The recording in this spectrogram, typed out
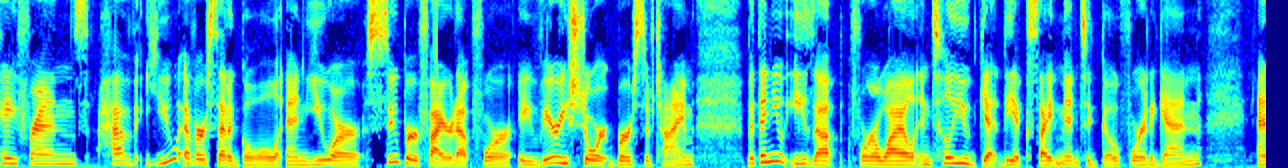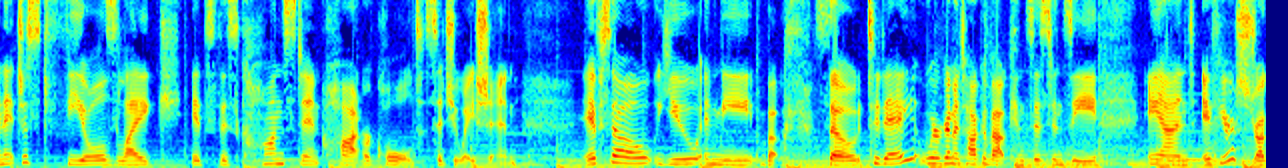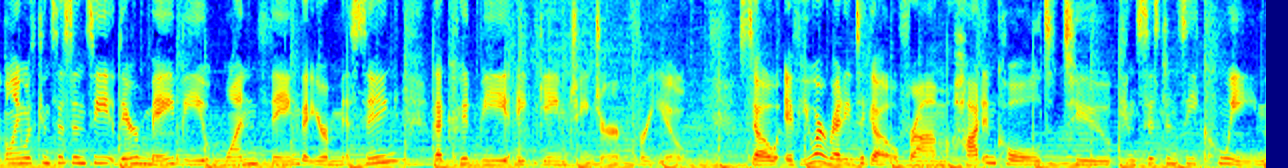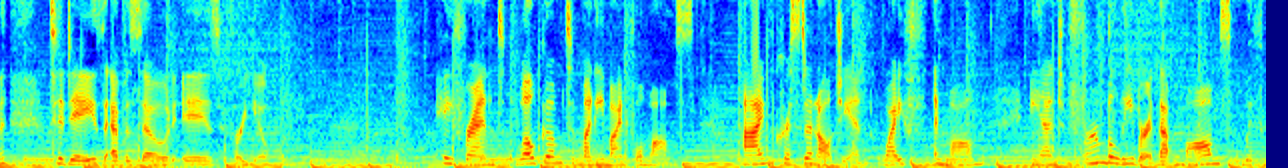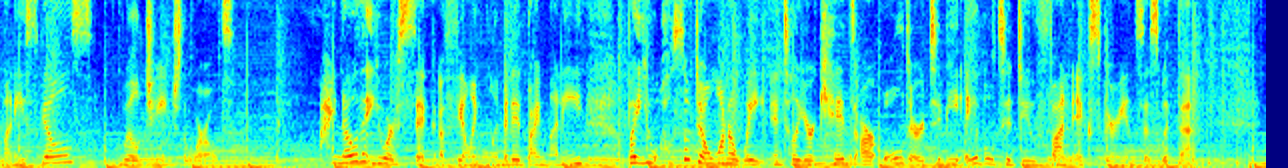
Hey, friends, have you ever set a goal and you are super fired up for a very short burst of time, but then you ease up for a while until you get the excitement to go for it again? And it just feels like it's this constant hot or cold situation. If so, you and me both. So, today we're going to talk about consistency. And if you're struggling with consistency, there may be one thing that you're missing that could be a game changer for you. So, if you are ready to go from hot and cold to consistency queen, today's episode is for you. Hey, friend, welcome to Money Mindful Moms. I'm Krista Nalgian, wife and mom and firm believer that moms with money skills will change the world. I know that you are sick of feeling limited by money, but you also don't want to wait until your kids are older to be able to do fun experiences with them.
